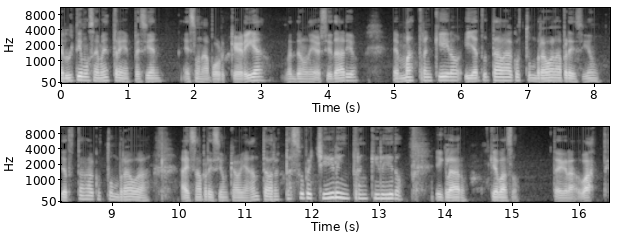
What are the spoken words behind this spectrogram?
El último semestre en especial es una porquería, el del universitario. Es más tranquilo y ya tú estabas acostumbrado a la presión. Ya tú estabas acostumbrado a, esa presión que había antes. Ahora estás súper chilling, tranquilito. Y claro, ¿qué pasó? Te graduaste.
